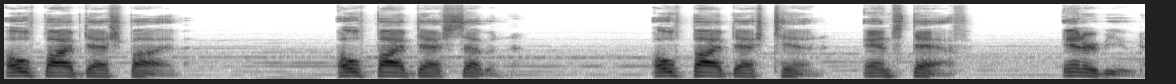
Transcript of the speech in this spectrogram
O5-5 O5-7 O5-10 and Staff Interviewed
